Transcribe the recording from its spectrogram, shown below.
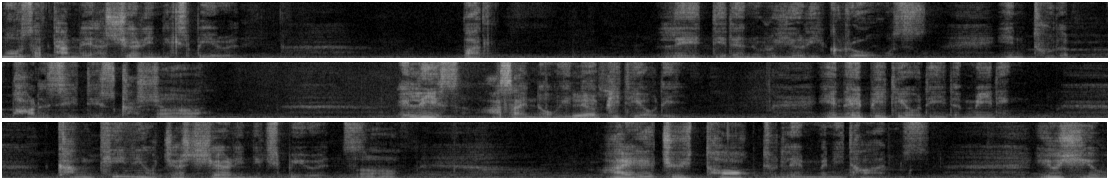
Most of the time they are sharing experience, but they didn't really grow into the policy discussion Uh-huh. at least as I know in Yes. APTLD. In APTLD, the meeting continue just sharing experience. Uh-huh. I actually talked to them many times. You should,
